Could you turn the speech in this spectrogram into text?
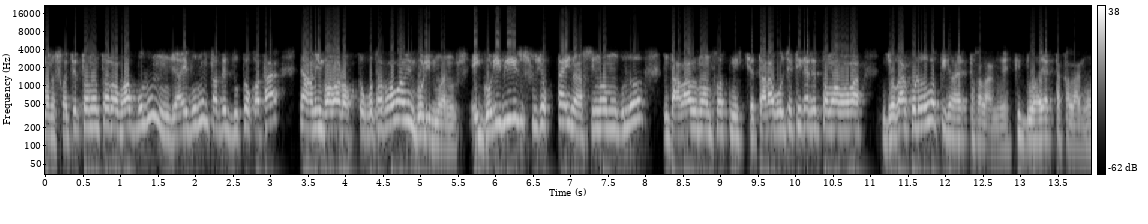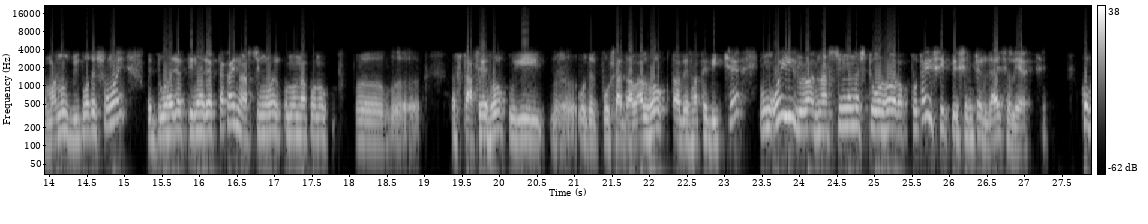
মানে সচেতনতার অভাব বলুন যাই বলুন তাদের দুটো কথা আমি বাবা রক্ত কোথা পাবো আমি গরিব মানুষ। এই গরিবের সুযোগটাই নার্সিংহোমগুলো দালাল মারফত নিচ্ছে। তারা বলছে ঠিক আছে তোমার বাবা জোগাড় করে দেবো তিন হাজার টাকা লাগবে। কি দু হাজার টাকা লাগবে? মানুষ বিপদের সময় ওই দু হাজার তিন হাজার টাকায় নার্সিংহোমের কোনো না কোনো স্টাফে হোক ওই ওদের পোষা দালাল হোক তাদের হাতে দিচ্ছে এবং ওই নার্সিংহোমে স্টোর হওয়া রক্তটাই সেই পেশেন্টের গায়ে চলে যাচ্ছে খুব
